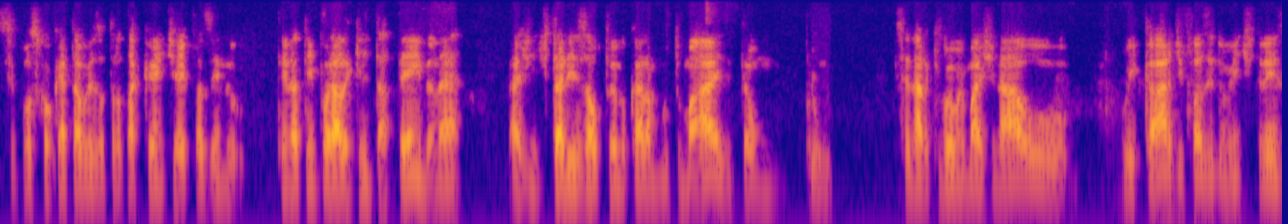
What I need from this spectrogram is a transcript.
se fosse qualquer, talvez, outro atacante aí fazendo, tendo a temporada que ele tá tendo, né? A gente estaria exaltando o cara muito mais. Então, para um cenário que vamos imaginar, o, o Icardi fazendo 23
